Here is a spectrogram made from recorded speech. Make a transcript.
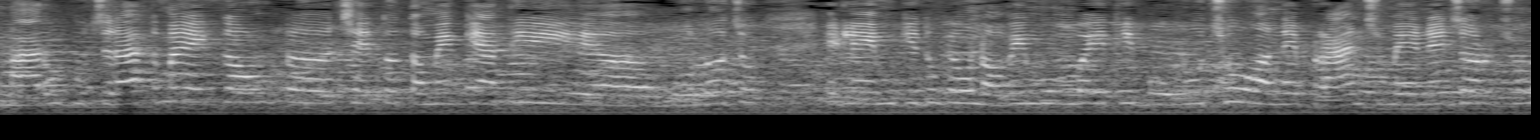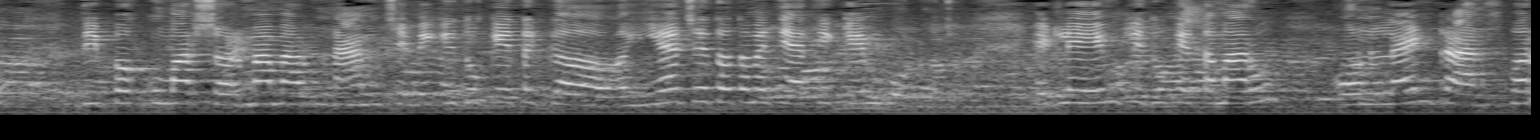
મારું ગુજરાતમાં એકાઉન્ટ છે તો તમે ક્યાંથી અ, બોલો છો એટલે એમ કીધું કે હું નવી મુંબઈથી બોલું છું અને બ્રાન્ચ મેનેજર છું દીપક કુમાર શર્મા મારું નામ છે મેં કીધું કે તે ગ- અહીંયા છે તો તમે ત્યાંથી કેમ બોલો છો એટલે એમ કીધું કે તમારું ઓનલાઈન ટ્રાન્સફર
